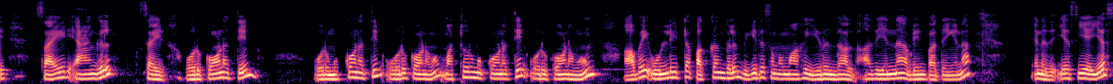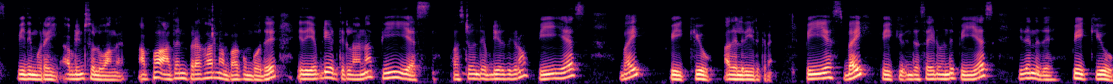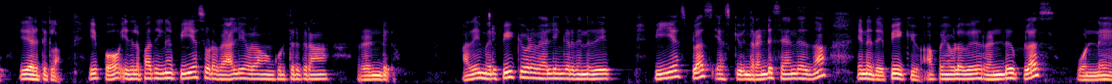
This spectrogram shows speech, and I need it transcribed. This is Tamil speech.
சைடு ஆங்கிள் சைடு ஒரு கோணத்தின் ஒரு முக்கோணத்தின் ஒரு கோணமும் மற்றொரு முக்கோணத்தின் ஒரு கோணமும் அவை உள்ளிட்ட பக்கங்களும் விகித சமமாக இருந்தால் அது என்ன அப்படின்னு பார்த்தீங்கன்னா என்னது? எஸ்ஏஎஸ் விதிமுறை அப்படின்னு சொல்லுவாங்க. அப்போ அதன் பிரகாரம் நம்ம பார்க்கும்போது இது எப்படி எடுத்துக்கலாம்னா பிஎஸ் ஃபஸ்ட்டு வந்து எப்படி எடுத்துக்கிறோம்? பிஎஸ் பை பிக்யூ அது எழுதியிருக்கிறேன். பிஎஸ் பை பிக்யூ இந்த சைடு வந்து பிஎஸ் இது என்னது? பிக்யூ இது எடுத்துக்கலாம். இப்போது இதில் பார்த்தீங்கன்னா பிஎஸோட வேல்யூ எவ்வளோ அவன் கொடுத்துருக்குறான்? ரெண்டு. அதே மாதிரி பிக்யூட வேல்யூங்கிறது என்னது? பிஎஸ் ப்ளஸ் எஸ்கியூ இந்த ரெண்டு சேர்ந்தது தான் என்னது? பிக்யூ அப்போ எவ்வளவு? ரெண்டு ப்ளஸ் ஒன்று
